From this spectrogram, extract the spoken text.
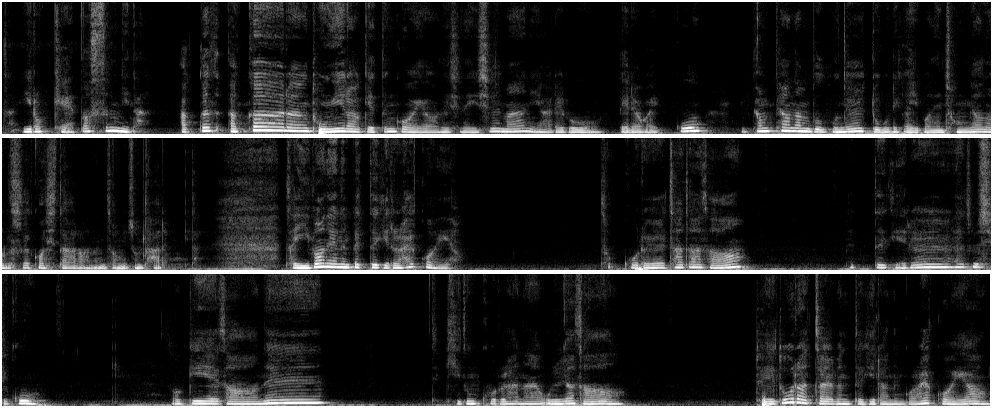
자, 이렇게 떴습니다. 아까, 아까랑 동일하게 뜬 거예요. 대신에 이 실만 이 아래로 내려가 있고, 이 편편한 부분을 또 우리가 이번엔 정면으로 쓸 것이다 라는 점이 좀 다릅니다. 자, 이번에는 빼뜨기를 할 거예요. 첫 코를 찾아서 빼뜨기를 해주시고, 여기에서는 기둥코를 하나 올려서 되돌아 짧은뜨기라는 걸 할 거예요.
